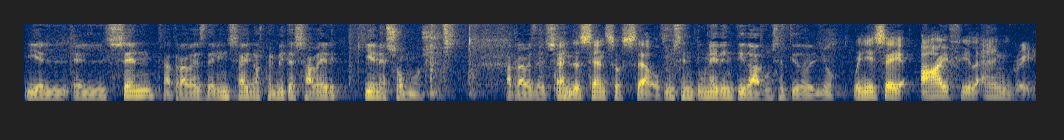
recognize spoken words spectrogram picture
Y el, el Shen, a través del insight, nos permite saber quiénes somos a través del And Shen. the sense of self. Un una identidad, un sentido del yo. When you say, I feel angry,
